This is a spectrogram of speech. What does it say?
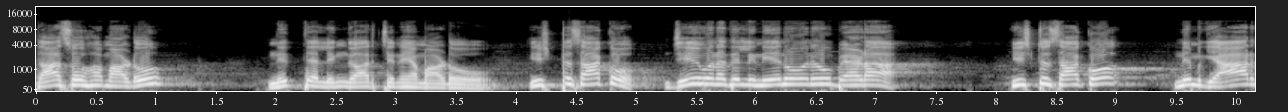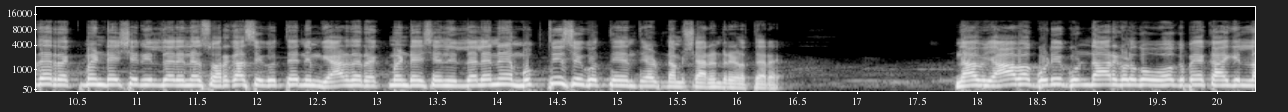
ದಾಸೋಹ ಮಾಡು, ನಿತ್ಯ ಲಿಂಗಾರ್ಚನೆಯ ಮಾಡು. ಇಷ್ಟು ಸಾಕು. ಜೀವನದಲ್ಲಿ ನೀನೂ ಬೇಡ. ಇಷ್ಟು ಸಾಕು. ನಿಮ್ಗೆ ಯಾರದೇ ರೆಕಮೆಂಡೇಶನ್ ಇಲ್ದಲೇ ಸ್ವರ್ಗ ಸಿಗುತ್ತೆ, ನಿಮ್ಗೆ ಯಾರದೇ ರೆಕಮೆಂಡೇಶನ್ ಇಲ್ದಲೇ ಮುಕ್ತಿ ಸಿಗುತ್ತೆ ಅಂತ ಹೇಳ್ಬಿಟ್ಟು ನಮ್ಮ ಶರಣರು ಹೇಳ್ತಾರೆ. ನಾವು ಯಾವ ಗುಡಿ ಗುಂಡಾರ್ಗಳಿಗೂ ಹೋಗಬೇಕಾಗಿಲ್ಲ.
